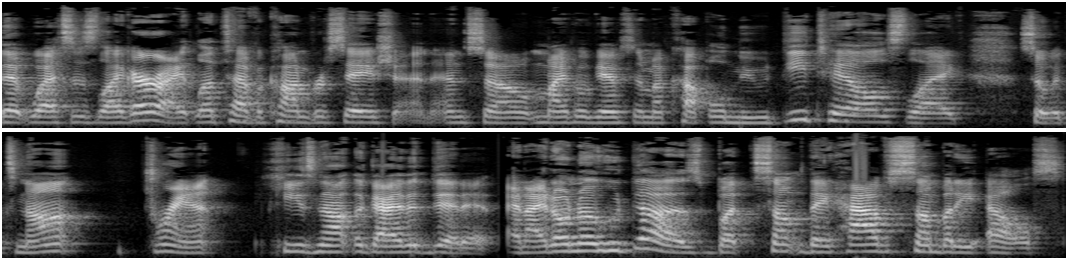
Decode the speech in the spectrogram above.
that Wes is like, all right, let's have a conversation. And so Michael gives him a couple new details, like, so it's not Trant. He's not the guy that did it. And I don't know who does, but some they have somebody else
